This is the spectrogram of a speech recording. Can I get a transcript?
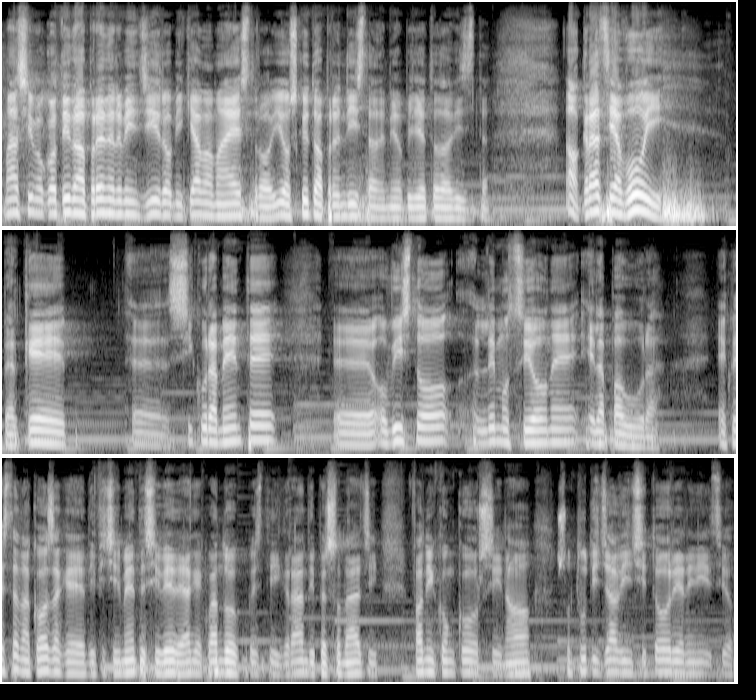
Massimo continua a prendermi in giro, mi chiama maestro, io ho scritto apprendista nel mio biglietto da visita. No, grazie a voi perché eh, sicuramente eh, ho visto l'emozione e la paura e questa è una cosa che difficilmente si vede anche quando questi grandi personaggi fanno i concorsi, no? sono tutti già vincitori all'inizio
